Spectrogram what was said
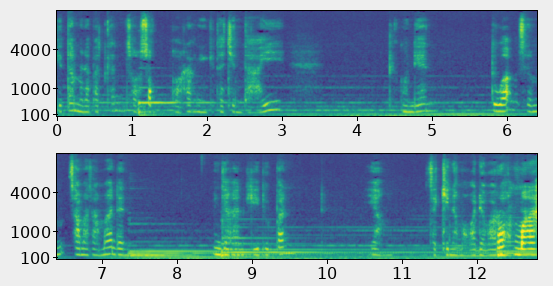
kita mendapatkan sosok orang yang kita cintai kemudian tua sama-sama dan menjalani kehidupan yang sakinah mawadah warohmah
